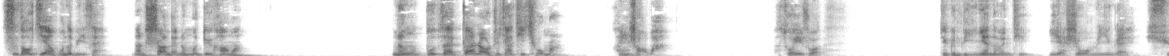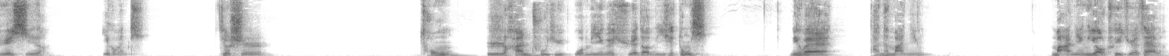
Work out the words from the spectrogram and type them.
刺刀见红的比赛，那上来能不能对抗吗？能不在干扰之下踢球吗？很少吧。所以说，这个理念的问题也是我们应该学习的一个问题，就是从日韩出局我们应该学到的一些东西。另外，谈谈马宁。马宁要吹决赛了，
